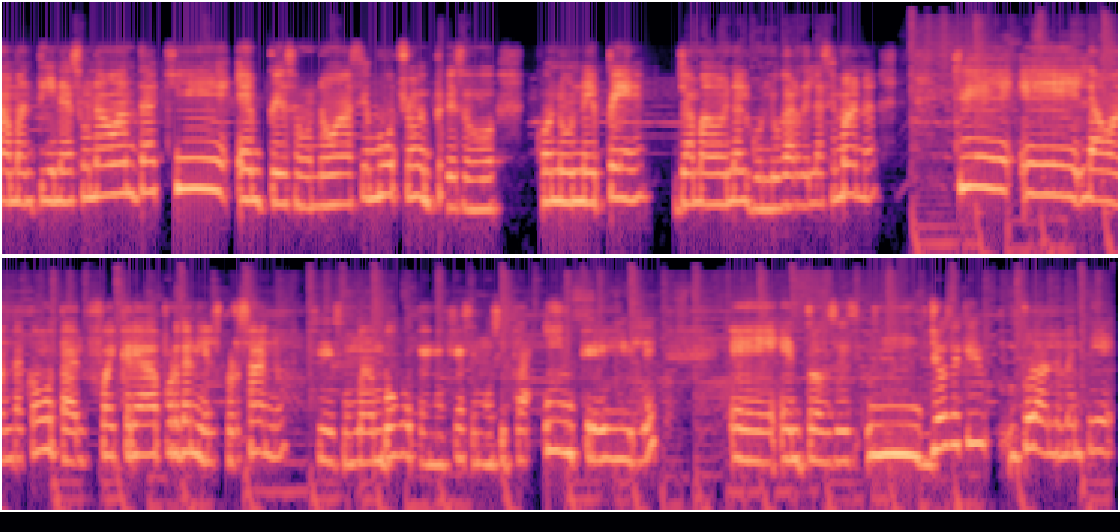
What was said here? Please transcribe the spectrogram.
Amantina es una banda que empezó no hace mucho, empezó con un EP llamado En algún lugar de la semana, que eh, la banda como tal fue creada por Daniel Sforzano, que es un man bogotano que hace música increíble. Eh, entonces, mm, yo sé que probablemente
